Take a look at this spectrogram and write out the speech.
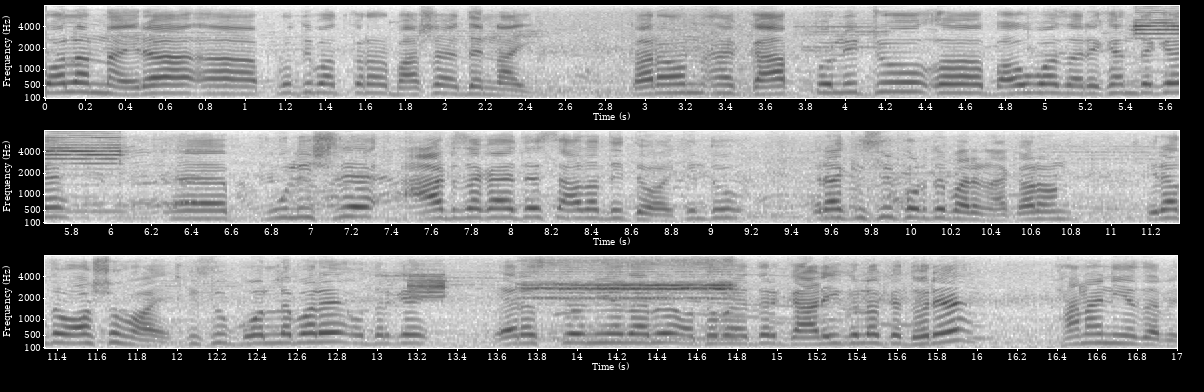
বলার নাই। এরা প্রতিবাদ করার ভাষা এদের নাই। কারণ গাবতলি টু আহ, বাবুবাজার এখান থেকে পুলিশরে আট জায়গাতে চাঁদা দিতে হয়, কিন্তু এরা কিছুই করতে পারে না, কারণ এরা তো অসহায়। কিছু বললে পরে ওদেরকে অ্যারেস্টেও নিয়ে যাবে, অথবা এদের গাড়িগুলোকে ধরে থানায় নিয়ে যাবে,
